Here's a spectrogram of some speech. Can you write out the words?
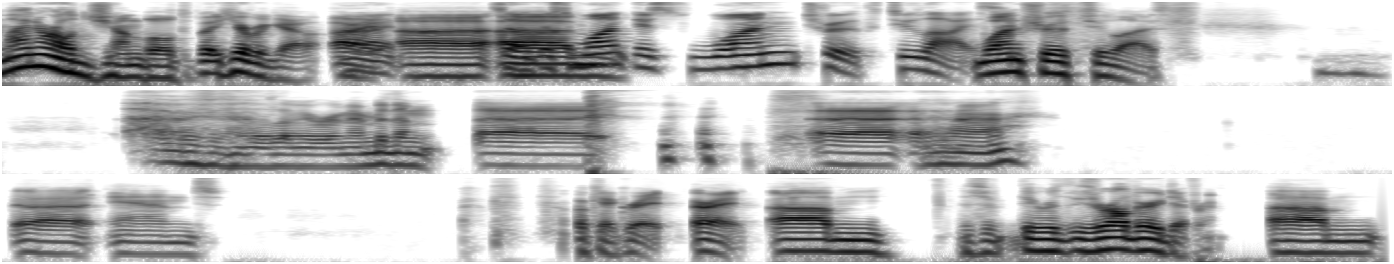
mine are all jumbled, but here we go. All All right. right. Uh, So there's um, one there's one truth, two lies. One truth, two lies. Uh, let me remember them. Uh, uh, uh-huh. uh, and okay, great. All right. Um, these are, they were, these are all very different. Um,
